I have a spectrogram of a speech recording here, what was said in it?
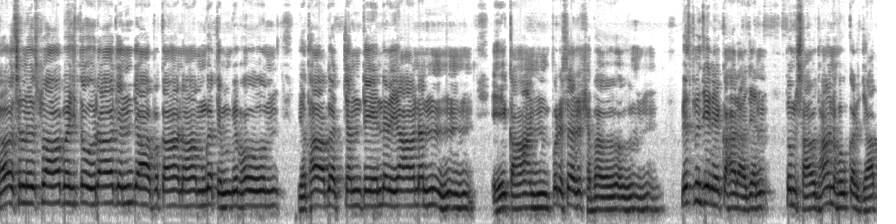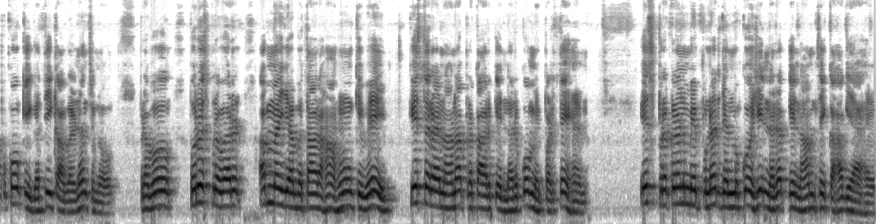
अशृणुस्वाभितो राजन जापका गति विभो, यथा गच्छन्ते निर्यानन एकान पुरुष विष्णु जी ने कहा, राजन, तुम सावधान होकर जापकों की गति का वर्णन सुनो। प्रभो, पुरुष प्रवर, अब मैं यह बता रहा हूँ कि वे किस तरह नाना प्रकार के नरकों में पड़ते हैं। इस प्रकरण में पुनर्जन्म को ही नरक के नाम से कहा गया है।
